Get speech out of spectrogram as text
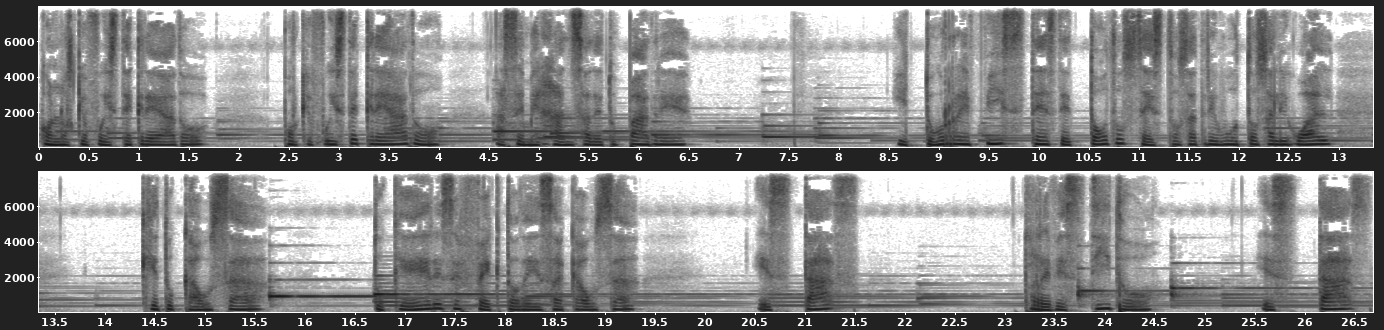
con los que fuiste creado, porque fuiste creado a semejanza de tu Padre. Y tú revistes de todos estos atributos al igual que tu causa, tú que eres efecto de esa causa, estás revestido, estás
